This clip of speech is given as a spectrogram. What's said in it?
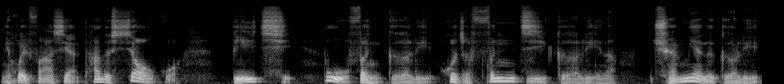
你会发现它的效果比起部分隔离或者分级隔离呢，全面的隔离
